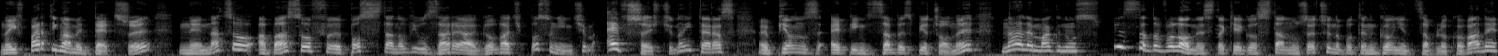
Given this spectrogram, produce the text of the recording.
No i w partii mamy D3, na co Abasow postanowił zareagować posunięciem F6. No i teraz pion z E5 zabezpieczony, no ale Magnus jest zadowolony z takiego stanu rzeczy, no bo ten goniec zablokowany,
